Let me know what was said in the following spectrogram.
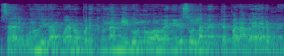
o sea, algunos dirán, bueno, pero es que un amigo no va a venir solamente para verme.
